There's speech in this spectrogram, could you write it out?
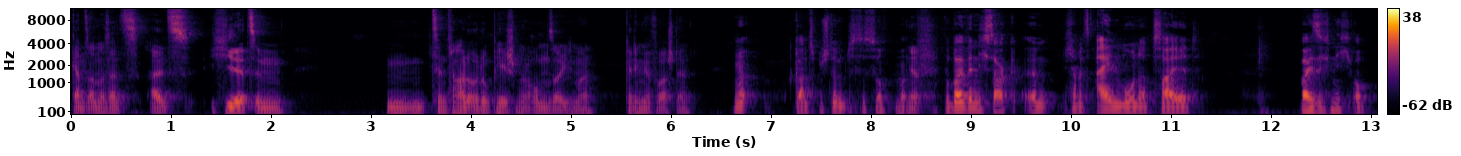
ganz anders als, als hier jetzt im, im zentraleuropäischen Raum, sage ich mal. Kann ich mir vorstellen. Ja, ganz bestimmt ist das so. Ja. Ja. Wobei, wenn ich sage, ähm, ich habe jetzt einen Monat Zeit, weiß ich nicht, ob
